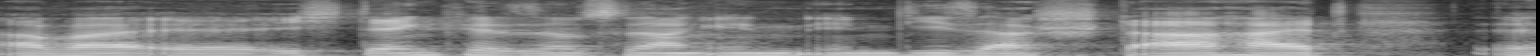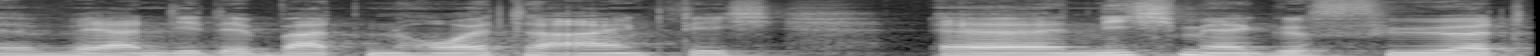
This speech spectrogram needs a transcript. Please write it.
Aber äh, ich denke sozusagen in, in dieser Starrheit äh, werden die Debatten heute eigentlich äh, nicht mehr geführt,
